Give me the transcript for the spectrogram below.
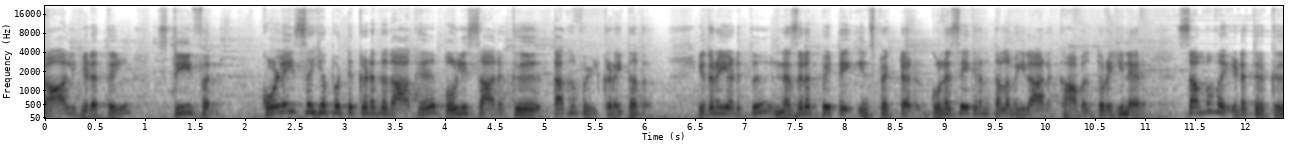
காலி இடத்தில் ஸ்டீஃபன் கொலை செய்யப்பட்டு கிடந்ததாக போலீசாருக்கு தகவல் கிடைத்தது. இதனையடுத்து நசரத்பேட்டை இன்ஸ்பெக்டர் குணசேகரன் தலைமையிலான காவல்துறையினர் சம்பவ இடத்திற்கு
